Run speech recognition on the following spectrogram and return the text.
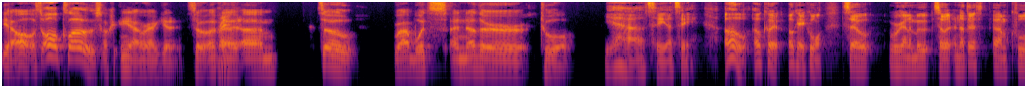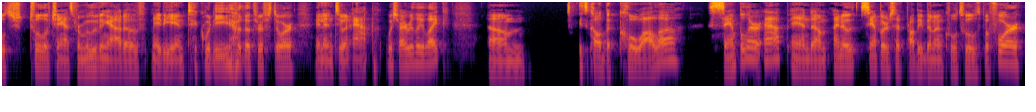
Yeah. Oh, it's all clothes. Okay. Yeah. All right. I get it. So, okay. Right. Um, so Rob, what's another tool? Yeah, let's see. Let's see. Oh, okay. Okay, cool. So we're going to move. So another um, cool sh- tool of chance for moving out of maybe antiquity of the thrift store and into an app, which I really like. Um, it's called the Koala Sampler app. And um, I know samplers have probably been on cool tools before.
